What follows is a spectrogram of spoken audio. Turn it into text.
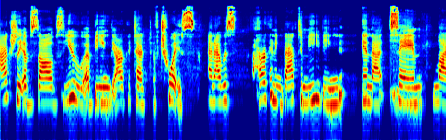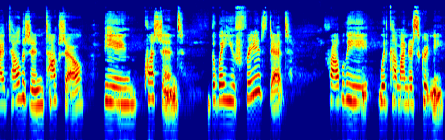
actually absolves you of being the architect of choice. And I was hearkening back to me being in that same live television talk show being questioned. The way you phrased it probably would come under scrutiny.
